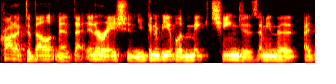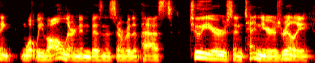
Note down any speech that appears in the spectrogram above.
product development that iteration. You're going to be able to make changes. I mean the i think what we've all learned in business over the past 2 years and 10 years really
